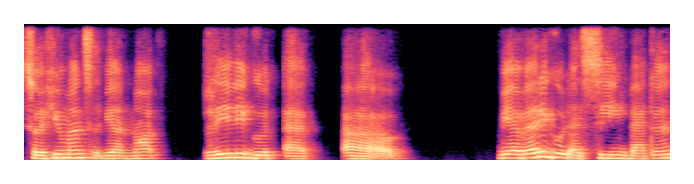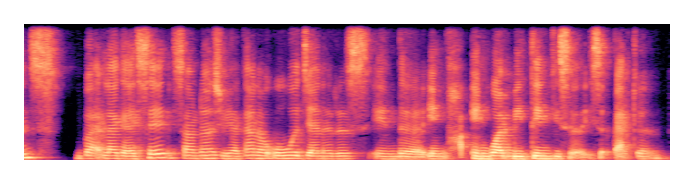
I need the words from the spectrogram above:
So humans, we are not really good at, uh, we are very good at seeing patterns, but like I said, sometimes we are kind of over generous in the in in what we think is a is a pattern,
